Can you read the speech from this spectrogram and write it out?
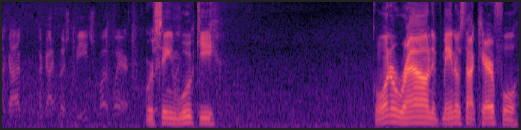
A guy, a guy pushed beach. What? Where? We're seeing Wookie going around if Mano's not careful.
